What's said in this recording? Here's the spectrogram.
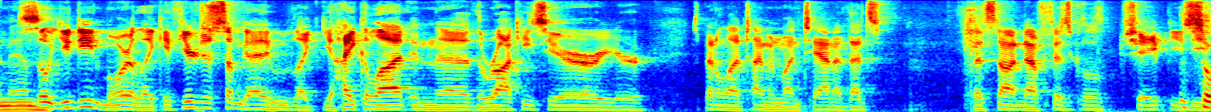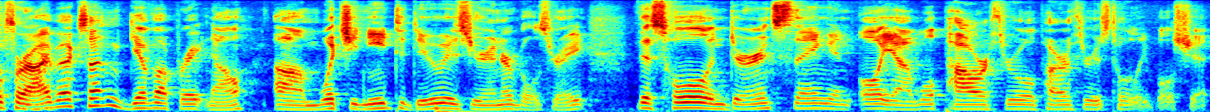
man! So you need more. Like if you're just some guy who like you hike a lot in the the Rockies here, or you're spend a lot of time in Montana, that's that's not enough physical shape. You need So for more. ibex hunting, give up right now. Um, what you need to do is your intervals, right? This whole endurance thing and oh yeah, we'll power through, we'll power through is totally bullshit.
